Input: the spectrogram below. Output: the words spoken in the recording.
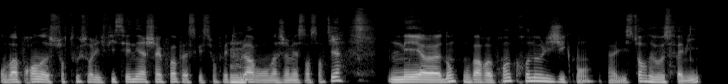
on va prendre surtout sur les fils aînés à chaque fois, parce que si on fait tout mmh. l'arbre, on va jamais s'en sortir. Mais euh, donc, on va reprendre chronologiquement euh, l'histoire de votre famille,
